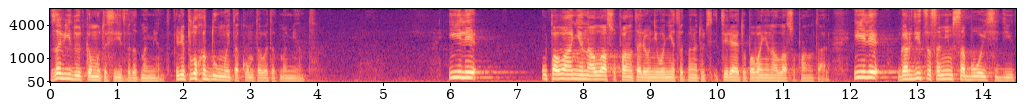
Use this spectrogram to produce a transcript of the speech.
Завидует кому-то, сидит в этот момент. Или плохо думает о ком-то в этот момент. Или упования на Аллах Субхану Таля у него нет в этот момент, теряет упование на Аллах Субхану Таля. Или гордится самим собой сидит.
